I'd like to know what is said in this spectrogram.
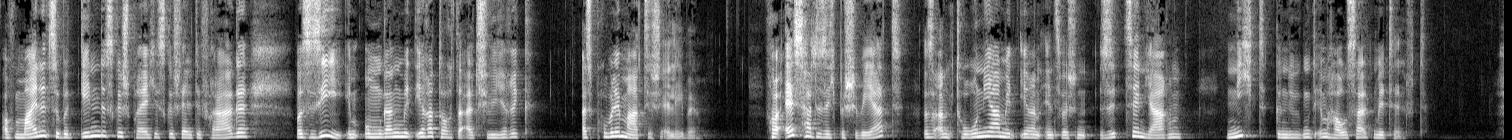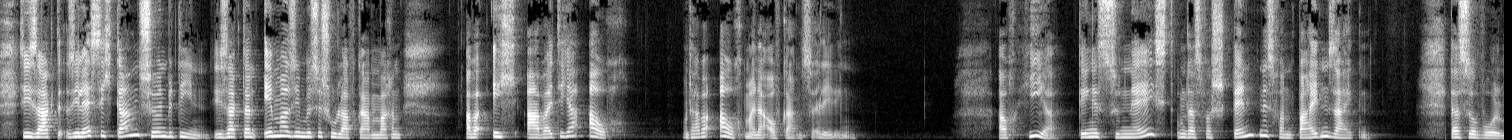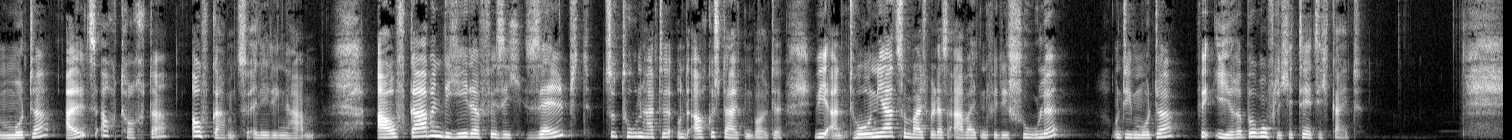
auf meine zu Beginn des Gespräches gestellte Frage, was sie im Umgang mit ihrer Tochter als schwierig, als problematisch erlebe. Frau S. hatte sich beschwert, dass Antonia mit ihren inzwischen 17 Jahren nicht genügend im Haushalt mithilft. Sie sagte, sie lässt sich ganz schön bedienen. Sie sagt dann immer, sie müsse Schulaufgaben machen. Aber ich arbeite ja auch und habe auch meine Aufgaben zu erledigen. Auch hier ging es zunächst um das Verständnis von beiden Seiten, dass sowohl Mutter als auch Tochter Aufgaben zu erledigen haben. Aufgaben, die jeder für sich selbst zu tun hatte und auch gestalten wollte, wie Antonia zum Beispiel das Arbeiten für die Schule und die Mutter für ihre berufliche Tätigkeit.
